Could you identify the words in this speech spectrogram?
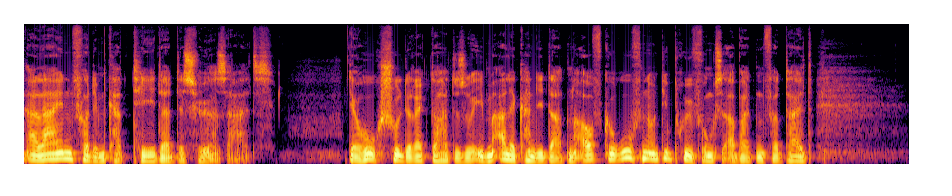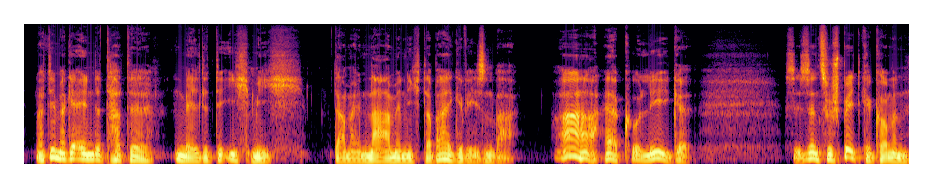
allein vor dem Katheder des Hörsaals. Der Hochschuldirektor hatte soeben alle Kandidaten aufgerufen und die Prüfungsarbeiten verteilt. Nachdem er geendet hatte, meldete ich mich, da mein Name nicht dabei gewesen war. Ah, Herr Kollege, Sie sind zu spät gekommen.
